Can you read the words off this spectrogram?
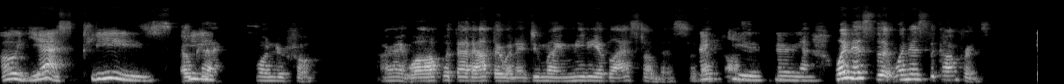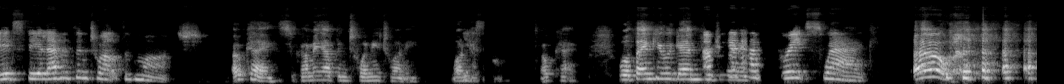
Oh yes, please. please. Okay, wonderful. All right. Well, I'll put that out there when I do my media blast on this. So Thank awesome. you, Very. Yeah. When is the when is the conference? It's the 11th and 12th of March. Okay, so coming up in 2020. Wonderful. Yes. Okay. Well, thank you again for I'm joining. have great swag. Oh.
